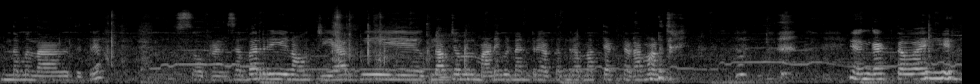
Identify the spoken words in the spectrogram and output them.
ಹಿಂದೆ ಮುಂದೆ ಆಗತ್ತೈತ್ರಿ. ಸೊ ಫ್ರೆಂಡ್ಸ ಬರ್ರಿ, ನಾವು G R B gulab jamun ಮಾಡಿ ಬಿಡಣ್ರಿ ಯಾಕಂದ್ರೆ ಮತ್ತೆ ಯಾಕೆ ತಡ ಮಾಡಿದ್ರಿ? ಹೆಂಗಾಗ್ತಾವ ಏನು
